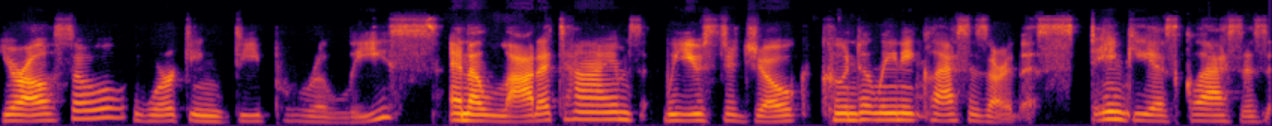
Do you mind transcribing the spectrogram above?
you're also working deep release. And a lot of times we used to joke Kundalini classes are the stinkiest classes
